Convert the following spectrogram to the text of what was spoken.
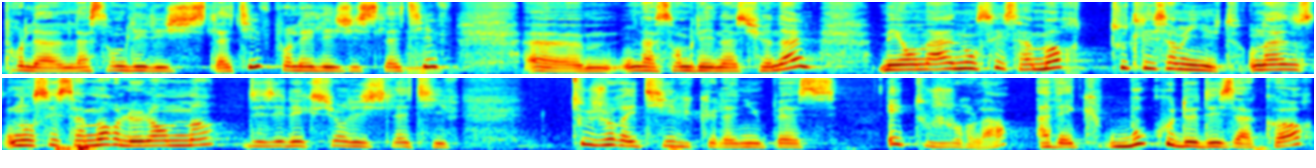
pour la- l'Assemblée législative, pour les législatives, euh, l'Assemblée nationale, mais on a annoncé sa mort toutes les cinq minutes. On a annoncé sa mort le lendemain des élections législatives. Toujours est-il que la NUPES est toujours là, avec beaucoup de désaccords.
